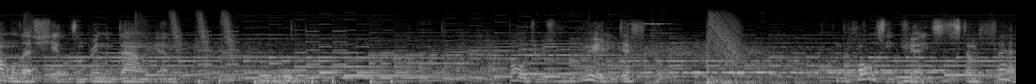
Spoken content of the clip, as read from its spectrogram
Pummel their shields and bring them down again. That boarder is really difficult. And the holes he creates is just unfair.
